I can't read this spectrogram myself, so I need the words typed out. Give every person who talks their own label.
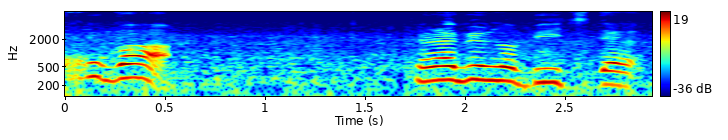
Speaker 1: ここがテラビブのビーチで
